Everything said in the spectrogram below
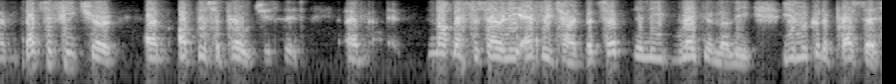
um, that's a feature um, of this approach is that um, not necessarily every time, but certainly regularly, you look at a process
